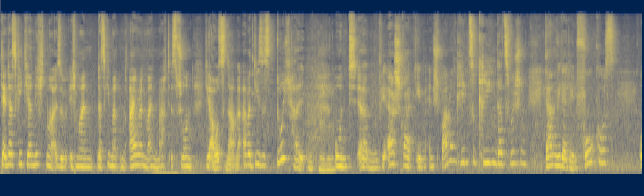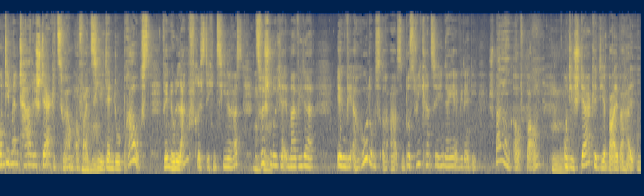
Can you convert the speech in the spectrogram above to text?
Denn das geht ja nicht nur, also ich meine, dass jemand einen Ironman macht, ist schon die Ausnahme. Aber dieses Durchhalten Mhm. und ähm, wie er schreibt, eben Entspannung hinzukriegen dazwischen, dann wieder den Fokus und die mentale Stärke zu haben auf ein Mhm. Ziel. Denn du brauchst, wenn du langfristig ein Ziel hast, Mhm. zwischendurch ja immer wieder irgendwie Erholungsoasen. Bloß wie kannst du hinterher wieder die Spannung aufbauen Mhm. und die Stärke dir beibehalten?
